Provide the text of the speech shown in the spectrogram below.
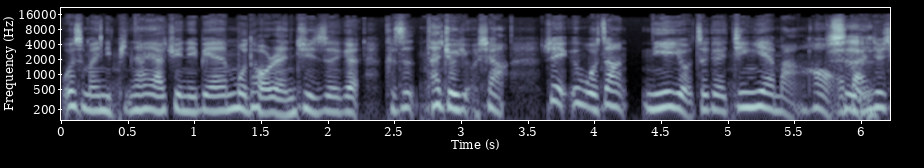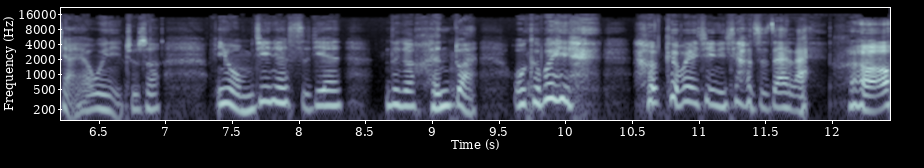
为什么你平常要去那边木头人去这个，可是它就有效。所以我知道你也有这个经验嘛，哈。我本来就想要问你，就说，因为我们今天时间那个很短，我可不可以，可不可以请你下次再来？好，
